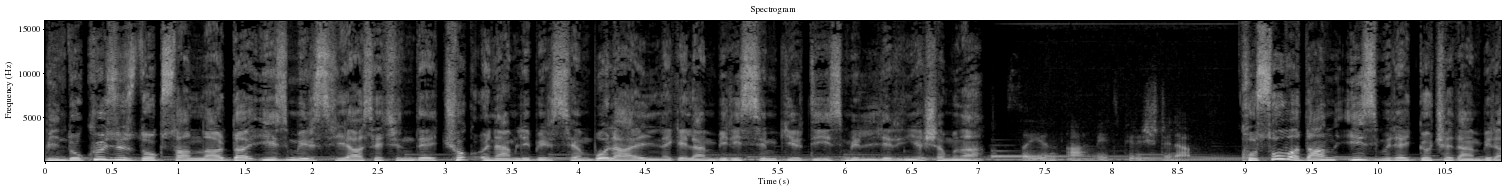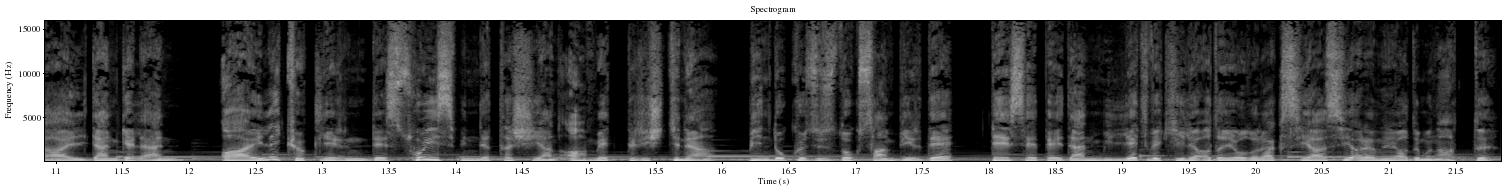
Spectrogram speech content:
1990'larda İzmir siyasetinde çok önemli bir sembol haline gelen bir isim girdi İzmirlilerin yaşamına. Sayın Ahmet Priştina. Kosova'dan İzmir'e göç eden bir aileden gelen, aile köklerini de soy isminde taşıyan Ahmet Priştina, 1991'de DSP'den milletvekili adayı olarak siyasi aranaya adımını attı.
